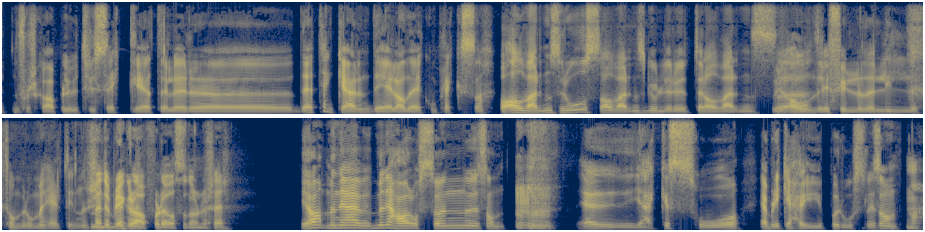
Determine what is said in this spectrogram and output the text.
utenforskap eller utilstrekkelighet, eller uh, Det tenker jeg er en del av det komplekset. Og all verdens ros, all verdens gullruter, all verdens Vil eh, aldri fylle det lille tomrommet helt innerst. Men du blir glad for det også når det skjer? Ja, men jeg, men jeg har også en sånn jeg, jeg er ikke så Jeg blir ikke høy på ros, liksom. Nei.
